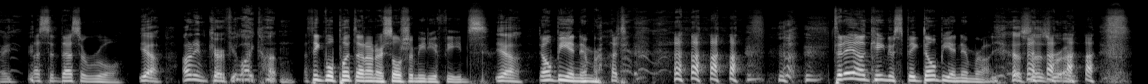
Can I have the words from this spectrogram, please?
Right. That's a, that's a rule. Yeah, I don't even care if you like hunting. I think we'll put that on our social media feeds. Yeah, Don't be a Nimrod. Today on Kingdom Speak, don't be a Nimrod. yes, that's right.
